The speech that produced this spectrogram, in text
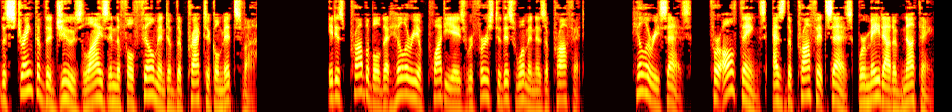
"...the strength of the Jews lies in the fulfillment of the practical mitzvah." It is probable that Hilary of Poitiers refers to this woman as a prophet. Hilary says, "...for all things, as the prophet says, were made out of nothing."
